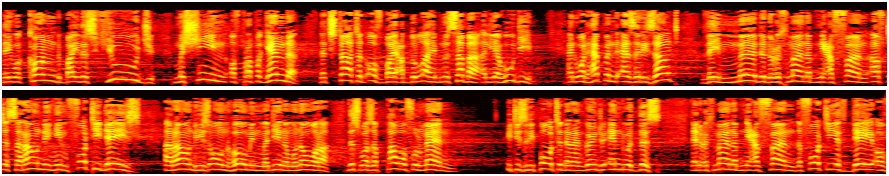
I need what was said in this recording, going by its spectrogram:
They were conned by this huge machine of propaganda that started off by Abdullah ibn Saba al-Yahudi. And what happened as a result? They murdered Uthman ibn Affan after surrounding him 40 days around his own home in Medina Munawwara. This was a powerful man. It is reported, and I'm going to end with this, that Uthman ibn Affan, the 40th day of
